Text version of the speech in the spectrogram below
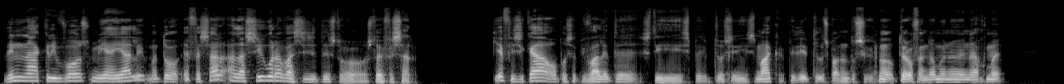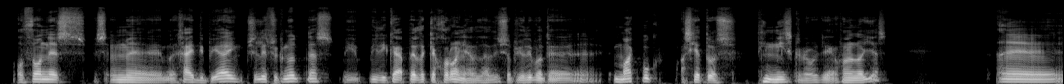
Δεν είναι ακριβώς μία ή άλλη με το FSR αλλά σίγουρα βασίζεται στο, στο FSR και φυσικά όπως επιβάλλεται στις περιπτώσεις Mac, επειδή τέλος πάντων το συχνότερο φαινόμενο είναι να έχουμε οθόνες με, με high DPI, ψηλής πυκνότητας, ειδικά εδώ και χρόνια δηλαδή σε οποιοδήποτε MacBook, ασχέτως τιμής και χρονολογία. Ε,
